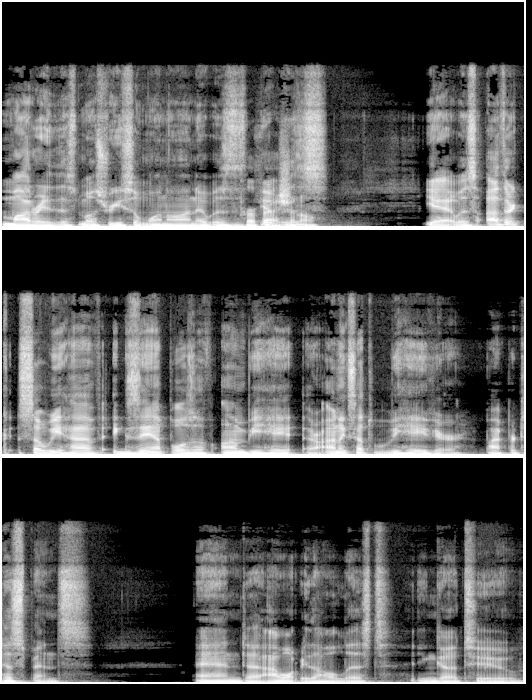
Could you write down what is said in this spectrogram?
moderated this most recent one on? It was it Professional. was- yeah it was other so we have examples of unbeha- or unacceptable behavior by participants. And uh, i won't read the whole list. You can go to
